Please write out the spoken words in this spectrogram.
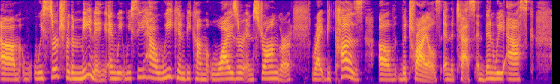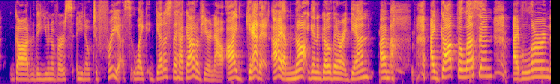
Um, we search for the meaning and we, we see how we can become wiser and stronger right because of the trials and the tests. And then we ask God or the universe, you know, to free us. Like, get us the heck out of here now. I get it. I am not going to go there again. I'm, I got the lesson. I've learned.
